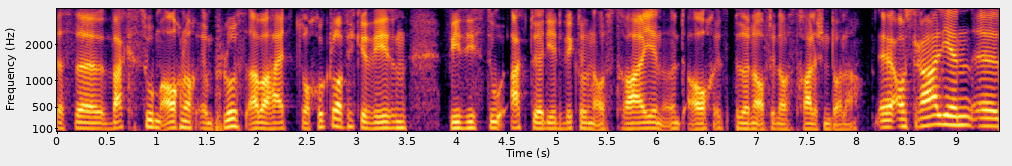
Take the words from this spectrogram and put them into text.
Das äh, Wachstum auch noch im Plus, aber halt doch rückläufig gewesen. Wie siehst du aktuell die Entwicklung in Australien und auch insbesondere auf den australischen Dollar? Äh, Australien, äh,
